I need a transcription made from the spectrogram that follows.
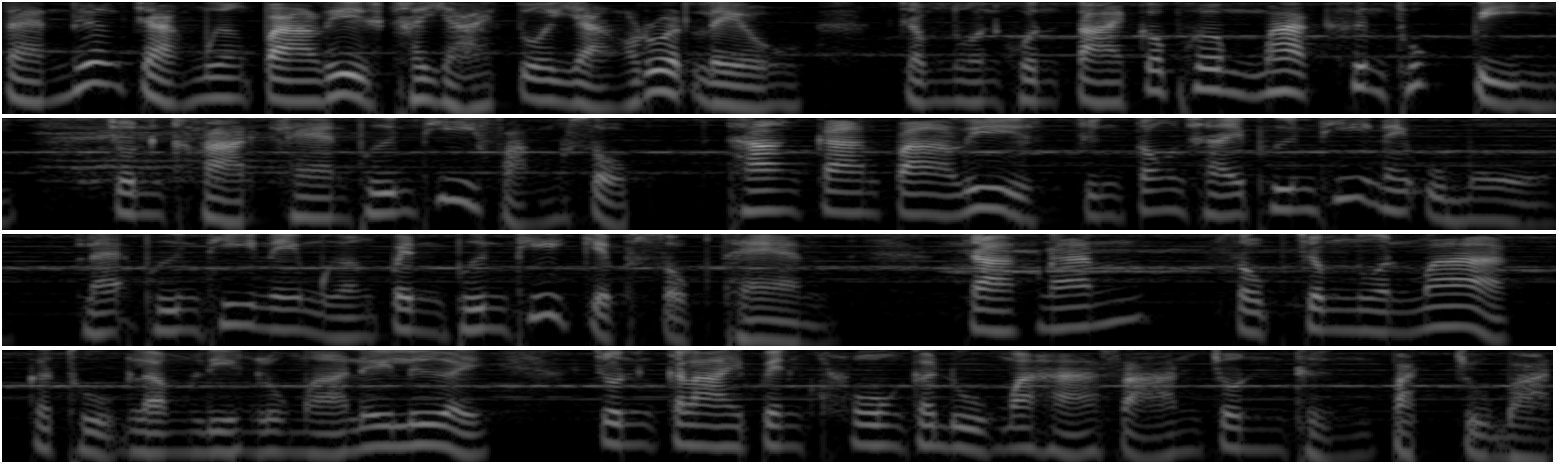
แต่เนื่องจากเมืองปารีสขยายตัวอย่างรวดเร็ว จำนวนคนตายก็เพิ่มมากขึ้นทุกปี จนขาดแคลนพื้นที่ฝังศพ ทางการปารีสจึงต้องใช้พื้นที่ในอุโมงค์และพื้นที่ในเหมืองเป็นพื้นที่เก็บศพแทน จากนั้นศพจำนวนมากก็ถูกลำเลียงลงมาเรื่อยๆ จนกลายเป็นโครงกระดูกมหาศาลจนถึงปัจจุบัน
